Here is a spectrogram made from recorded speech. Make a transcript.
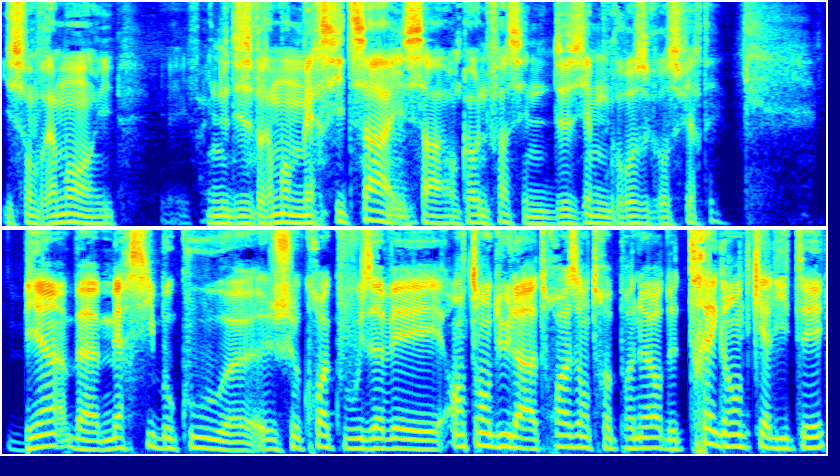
ils sont vraiment, ils, nous disent vraiment merci de ça. Et mhm. ça, encore une fois, c'est une deuxième grosse, grosse fierté. Bien, bah merci beaucoup. Euh, je crois que vous avez entendu là trois entrepreneurs de très grande qualité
